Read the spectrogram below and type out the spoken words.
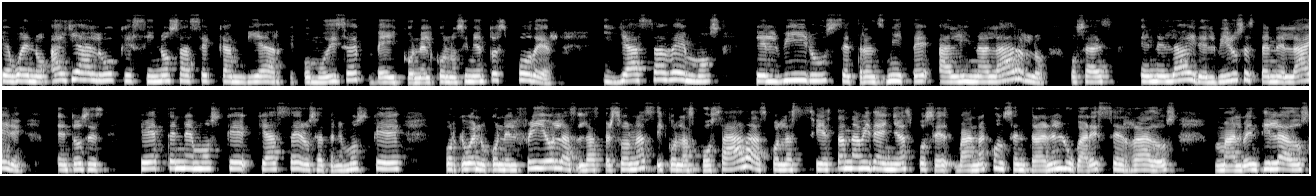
Que bueno, hay algo que sí nos hace cambiar, que como dice Bacon, el conocimiento es poder y ya sabemos que el virus se transmite al inhalarlo, o sea, es en el aire, el virus está en el aire. Entonces, ¿qué tenemos que, hacer? O sea, tenemos que porque bueno, con el frío las, las, personas y con las posadas, con las fiestas navideñas, pues se van a concentrar en lugares cerrados, mal ventilados,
